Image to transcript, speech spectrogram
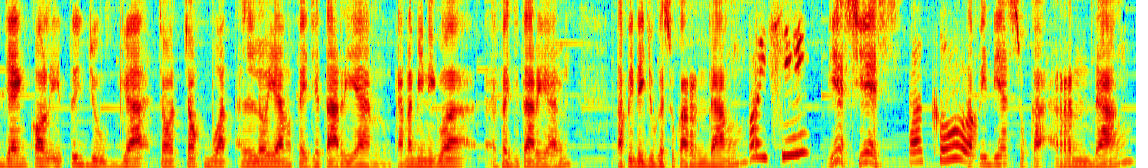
jengkol itu juga cocok buat lo yang vegetarian. Karena bini gua eh, vegetarian, tapi dia juga suka rendang. Oh, sih, Yes, yes. oh, cool. Tapi dia suka rendang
